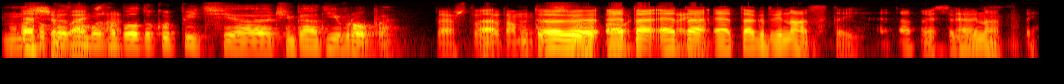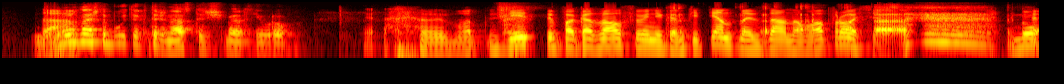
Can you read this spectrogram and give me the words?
Ну, насколько я знаю, можно было докупить э, чемпионат Европы. Да, что-то А, там... это Э, это, это, стояло. это к 12 Это относится Да? к 12 Ну, Да. значит, будет и к 13 чемпионат Европы. Вот здесь ты показал свою некомпетентность в данном вопросе. Ну,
